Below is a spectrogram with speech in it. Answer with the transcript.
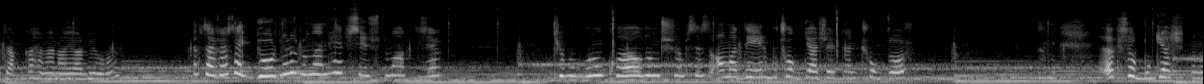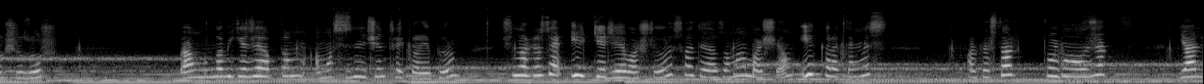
Bir dakika hemen ayarlıyorum. Evet arkadaşlar gördüğünüz bunların hepsi üstüme atlayacak. Ki bu bunun kolay olduğunu düşünüyorsunuz ama değil. Bu çok gerçekten çok zor. arkadaşlar bu gerçekten aşırı zor. Ben bunda bir gece yaptım ama sizin için tekrar yapıyorum. Şimdi arkadaşlar ilk geceye başlıyoruz. Hadi o zaman başlayalım. İlk karakterimiz arkadaşlar Toygun olacak. Yani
